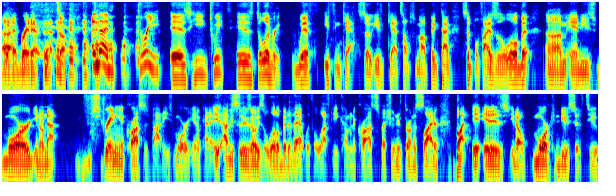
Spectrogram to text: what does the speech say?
uh, Yeah. right after that. So and then three is he tweaked his delivery with Ethan Katz. So Ethan Katz helps him out big time, simplifies it a little bit, um, and he's more, you know, not straining across his body. He's more, you know, kind of obviously there's always a little bit of that with a lefty coming across, especially when you're throwing a slider, but it, it is, you know, more conducive to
